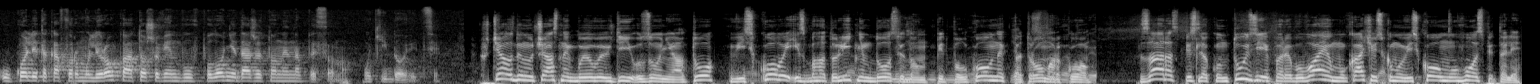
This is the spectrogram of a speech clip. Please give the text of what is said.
У колі така формулювання, а то, що він був в полоні, навіть то не написано у тій довідці. Ще один учасник бойових дій у зоні АТО військовий із багатолітнім досвідом, підполковник Петро Марко. Зараз після контузії перебуває в Мукачівському військовому госпіталі.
